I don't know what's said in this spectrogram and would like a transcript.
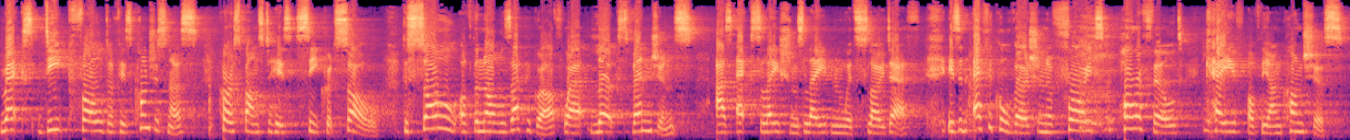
Rex's deep fold of his consciousness corresponds to his secret soul. The soul of the novel's epigraph, where lurks vengeance as exhalations laden with slow death, is an ethical version of Freud's horror filled cave of the unconscious.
